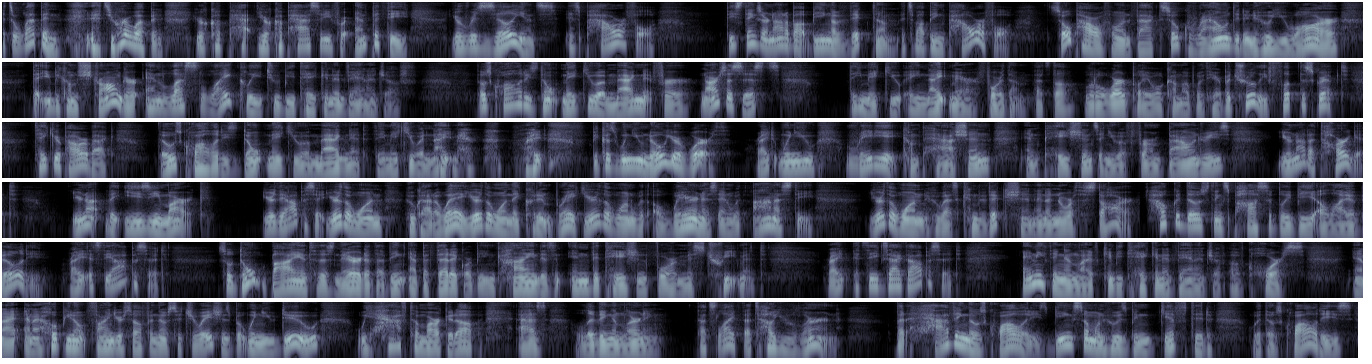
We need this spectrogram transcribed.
It's a weapon. It's your weapon. Your, capa- your capacity for empathy, your resilience is powerful. These things are not about being a victim, it's about being powerful. So powerful, in fact, so grounded in who you are that you become stronger and less likely to be taken advantage of. Those qualities don't make you a magnet for narcissists. They make you a nightmare for them. That's the little wordplay we'll come up with here. But truly, flip the script. Take your power back. Those qualities don't make you a magnet, they make you a nightmare, right? Because when you know your worth, right? When you radiate compassion and patience and you affirm boundaries, you're not a target. You're not the easy mark. You're the opposite. You're the one who got away. You're the one they couldn't break. You're the one with awareness and with honesty. You're the one who has conviction and a North Star. How could those things possibly be a liability, right? It's the opposite. So don't buy into this narrative that being empathetic or being kind is an invitation for mistreatment, right? It's the exact opposite. Anything in life can be taken advantage of, of course. And I and I hope you don't find yourself in those situations, but when you do, we have to mark it up as living and learning. That's life. That's how you learn. But having those qualities, being someone who has been gifted with those qualities,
